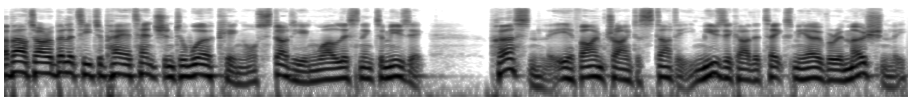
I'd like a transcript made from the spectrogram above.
about our ability to pay attention to working or studying while listening to music. Personally, if I'm trying to study, music either takes me over emotionally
